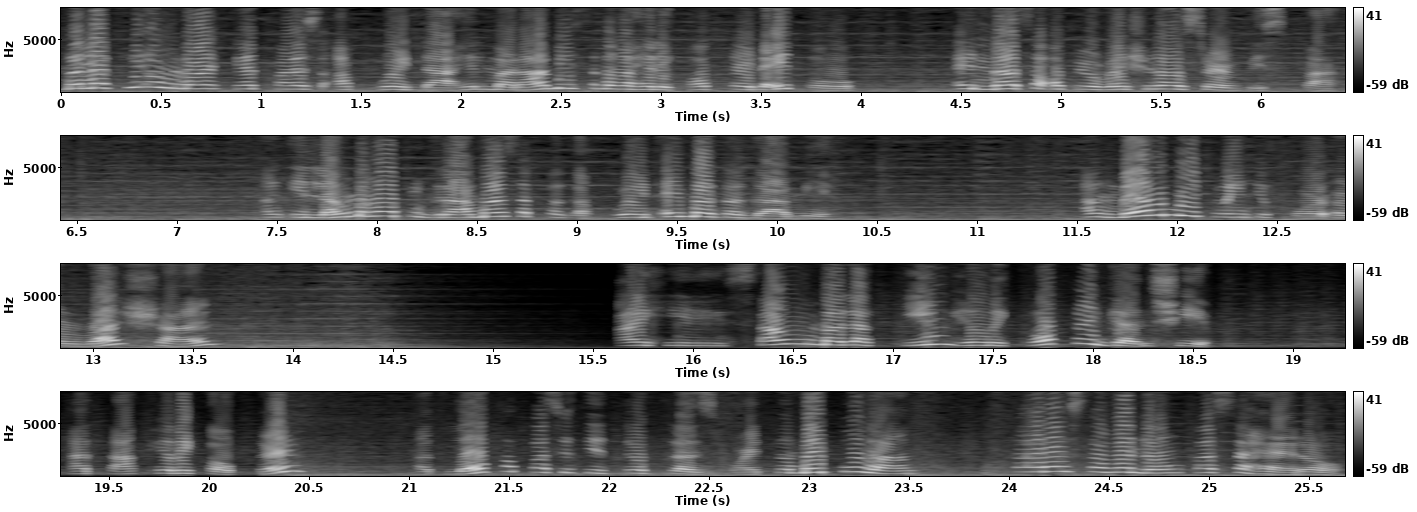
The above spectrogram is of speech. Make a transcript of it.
Malaki ang market para sa upgrade dahil marami sa mga helicopter na ito ay nasa operational service pa ang ilang mga programa sa pag-upgrade ay magagamit. Ang Melmi 24 o Russian ay isang malaking helicopter gunship, attack helicopter, at low-capacity troop transport na may puwang para sa walong pasahero.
